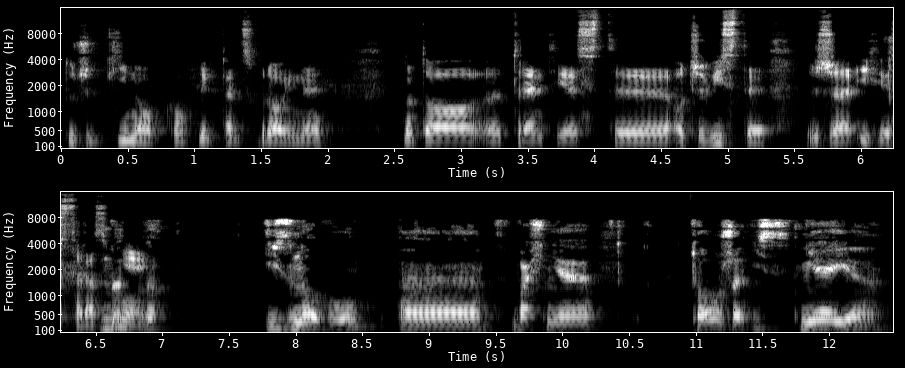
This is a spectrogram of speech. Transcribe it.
którzy giną w konfliktach zbrojnych, no to e, trend jest e, oczywisty, że ich jest coraz no, mniej. No, no. I znowu e, właśnie to, że istnieje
